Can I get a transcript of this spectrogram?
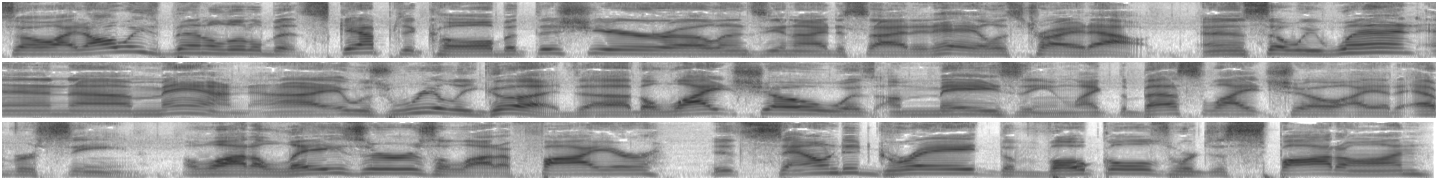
So I'd always been a little bit skeptical, but this year uh, Lindsay and I decided, hey, let's try it out. And so we went, and uh, man, uh, it was really good. Uh, the light show was amazing, like the best light show I had ever seen. A lot of lasers, a lot of fire. It sounded great. The vocals were just spot on,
